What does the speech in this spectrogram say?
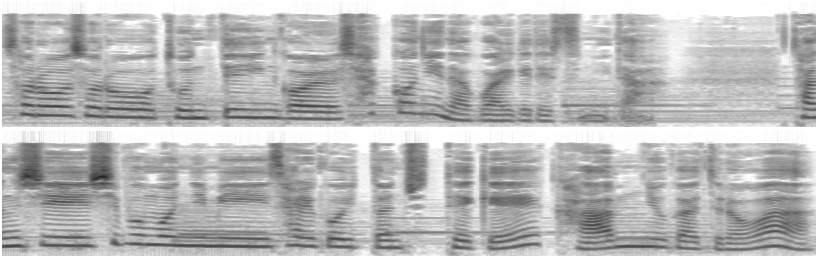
서로 서로 돈 떼인 걸 사건이 나고 알게 됐습니다. 당시 시부모님이 살고 있던 주택에 가압류가 들어와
